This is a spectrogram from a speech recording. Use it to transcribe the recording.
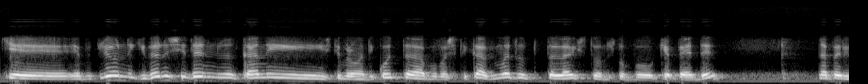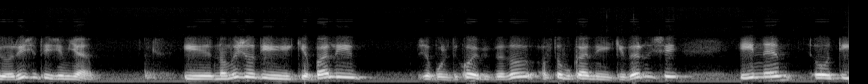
Και επιπλέον η κυβέρνηση δεν κάνει στην πραγματικότητα αποφασιστικά βήματα, τουλάχιστον στο και πέντε, να περιορίσει τη ζημιά. Νομίζω ότι και πάλι σε πολιτικό επίπεδο αυτό που κάνει η κυβέρνηση είναι ότι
